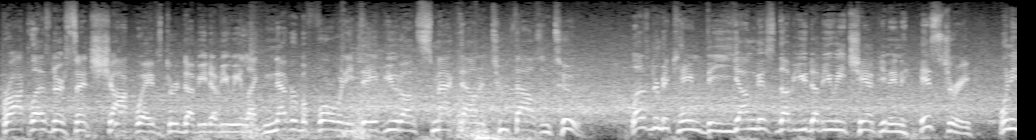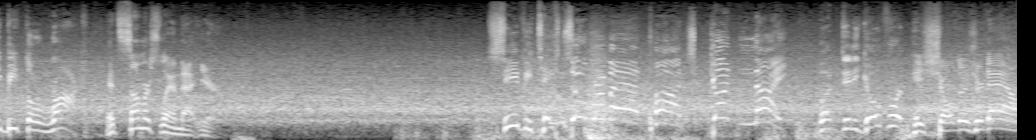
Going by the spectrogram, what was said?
Brock Lesnar sent shockwaves through WWE like never before when he debuted on SmackDown in 2002. Lesnar became the youngest WWE champion in history when he beat The Rock at SummerSlam that year. See if he takes... Superman! Good night! But did he go for it? His shoulders are down.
